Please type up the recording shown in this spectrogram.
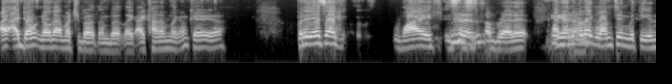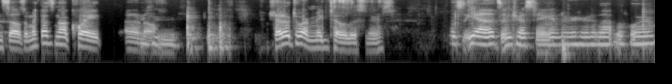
I I don't know that much about them, but like I kind of am like okay, yeah. But it is like, why is this a subreddit? And then they're like lumped in with the incels. I'm like, that's not quite. I don't know. Mhm. Shout out to our MGTOW listeners. That's yeah, that's interesting. I've never heard of that before.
